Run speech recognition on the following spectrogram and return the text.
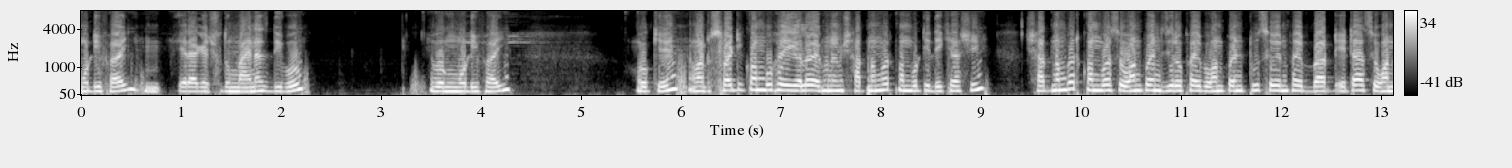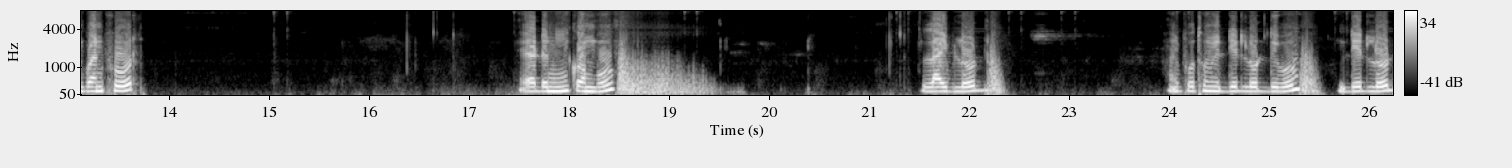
মডিফাই এর আগে শুধু মাইনাস দিব এবং মডিফাই ওকে আমার ছয়টি কম্বো হয়ে গেল, এখন আমি সাত নম্বর কম্বোটি দেখে আসি। সাত নম্বর কম্বো আছে one point zero five one point two seven five but এটা আছে one point four add new combo live load আমি প্রথমে ডেড লোড দিব। Dead load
